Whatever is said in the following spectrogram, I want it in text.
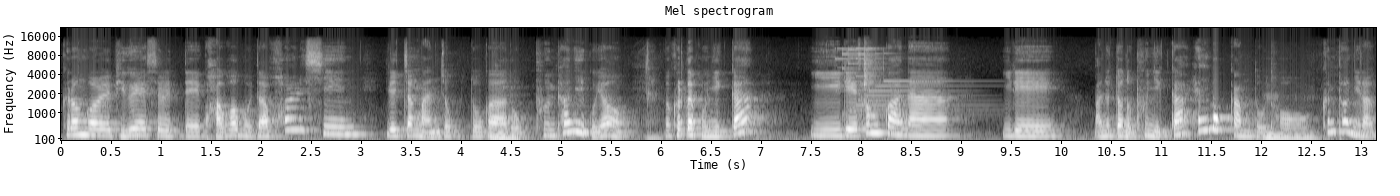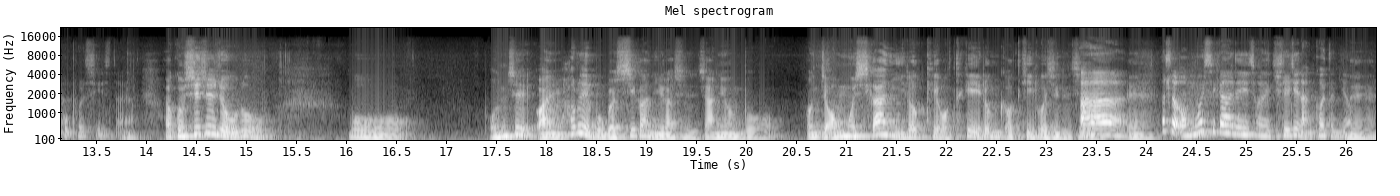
그런 걸 비교했을 때 과거보다 훨씬 일정 만족도가 네. 높은 편이고요. 어, 그러다 보니까 일의 성과나 일의 만족도가 높으니까 행복감도 더 음. 큰 편이라고 볼 수 있어요. 아 그럼 실질적으로 뭐 언제 아니 하루에 뭐 몇 시간 일하시는지 아니면 뭐 언제 업무 시간이 이렇게 어떻게 이런 게 어떻게 이루어지는지 아, 예. 사실 업무 시간이 저는 길진 않거든요. 네.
